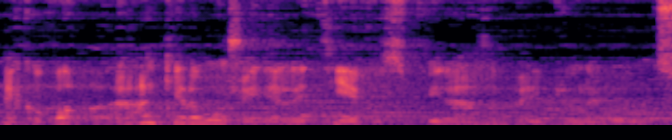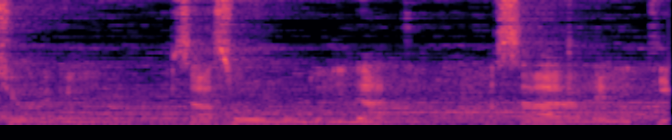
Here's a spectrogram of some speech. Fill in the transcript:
Ecco, anche la voce in LTE subirà sempre di più un'evoluzione, quindi non sarà solo un mondo di dati, ma sarà l'LTE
